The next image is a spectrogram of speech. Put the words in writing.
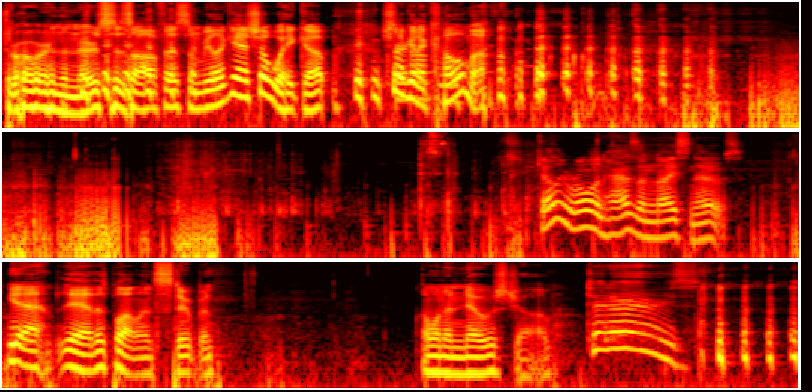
throw her in the nurse's office and be like, "Yeah, she'll wake up. She's not in a coma." Kelly Rowland has a nice nose. yeah, yeah. This plotline's stupid. I want a nose job. Titties!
